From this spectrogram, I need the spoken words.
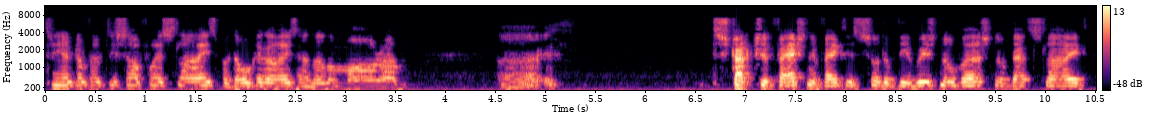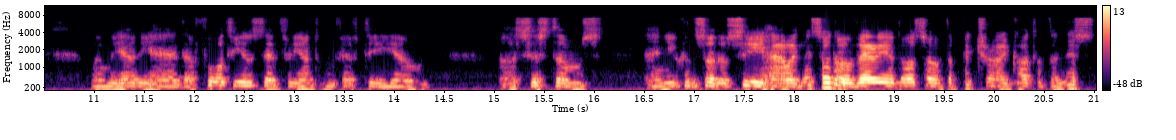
350 software slides, but organized a little more um, uh, structured fashion. In fact, it's sort of the original version of that slide when we only had uh, 40 instead of 350 um, uh, systems. And you can sort of see how it, it's sort of a variant also of the picture I got of the NIST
